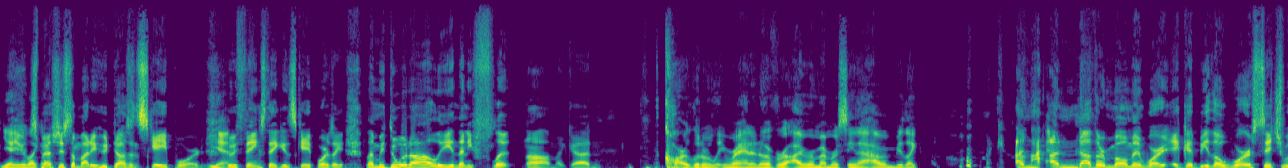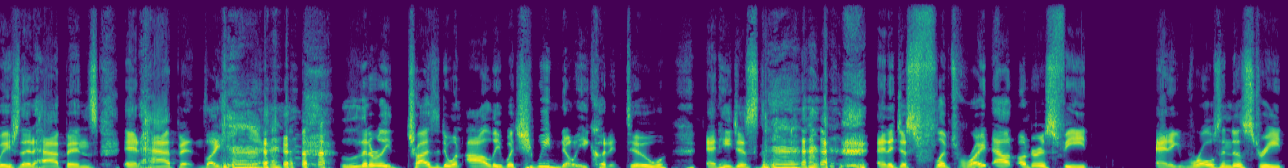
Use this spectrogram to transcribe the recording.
yeah, you're like Especially somebody who doesn't skateboard, Yeah. who thinks they can skateboard. It's like, let me do an ollie, and then he flipped. Oh my god! the car literally ran it over. I remember seeing that happen be like, my An- another moment where it could be the worst situation that happens. It happened. Like literally tries to do an ollie, which we know he couldn't do, and he just and it just flipped right out under his feet, and he rolls into the street.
